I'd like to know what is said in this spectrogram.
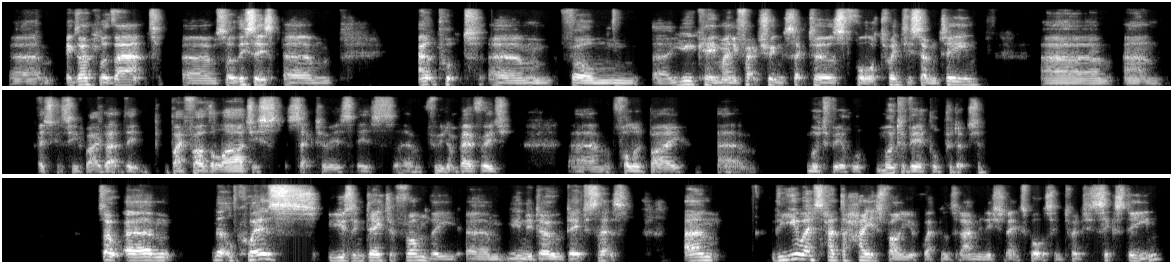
Um, example of that, um, so this is um, output um, from uh, UK manufacturing sectors for 2017. Um, and as you can see by that, the, by far the largest sector is, is um, food and beverage, um, followed by um, motor, vehicle, motor vehicle production. So um, little quiz using data from the um, UNIDO datasets. The US had the highest value of weapons and ammunition exports in 2016,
